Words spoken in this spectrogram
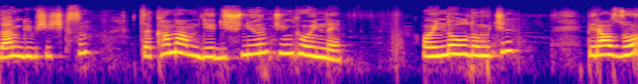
Adam gibi bir şey çıksın. Takamam diye düşünüyorum çünkü oyundayım. Oyunda olduğum için biraz zor.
